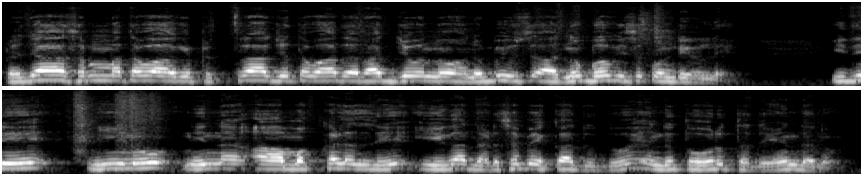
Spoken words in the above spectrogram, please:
ಪ್ರಜಾಸಮ್ಮತವಾಗಿ ಪಿತ್ರಾರ್ಜಿತವಾದ ರಾಜ್ಯವನ್ನು ಅನುಭವಿಸ, ಅನುಭವಿಸಿಕೊಂಡಿರಲಿ. ಇದೇ ನೀನು ನಿನ್ನ ಆ ಮಕ್ಕಳಲ್ಲಿ ಈಗ ನಡೆಸಬೇಕಾದದ್ದು ಎಂದು ತೋರುತ್ತದೆ ಎಂದನು.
